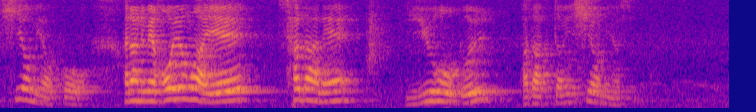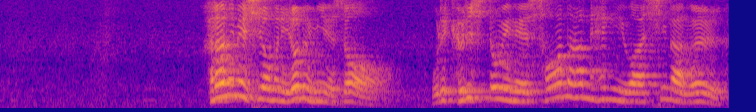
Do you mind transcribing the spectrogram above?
시험이었고 하나님의 허용하에 사단의 유혹을 받았던 시험이었습니다. 하나님의 시험은 이런 의미에서 우리 그리스도인의 선한 행위와 신앙을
